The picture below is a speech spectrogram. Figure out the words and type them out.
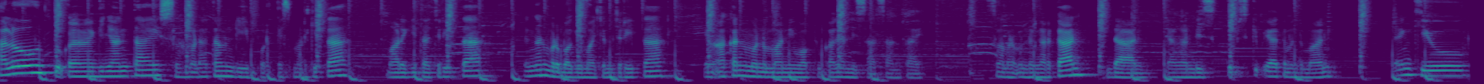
Halo untuk kalian lagi nyantai, selamat datang di podcast Mari Kita. Mari kita cerita dengan berbagai macam cerita yang akan menemani waktu kalian di saat santai. Selamat mendengarkan dan jangan di skip-skip ya teman-teman. Thank you.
